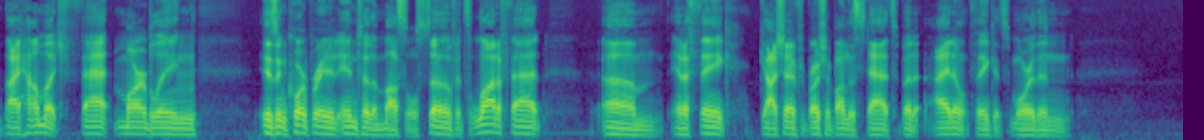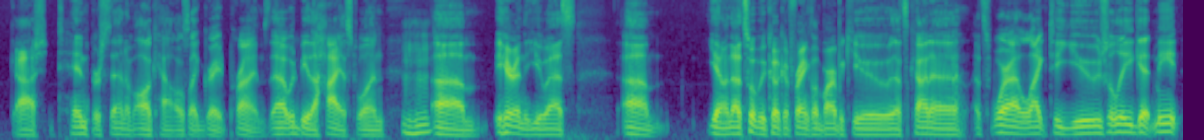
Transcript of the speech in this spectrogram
by how much fat marbling is incorporated into the muscle. So if it's a lot of fat, um, and I think, gosh, I have to brush up on the stats, but I don't think it's more than, gosh, ten percent of all cows like grade primes. That would be the highest one um, here in the U.S. Um, you know, that's what we cook at Franklin Barbecue. That's kind of that's where I like to usually get meat.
